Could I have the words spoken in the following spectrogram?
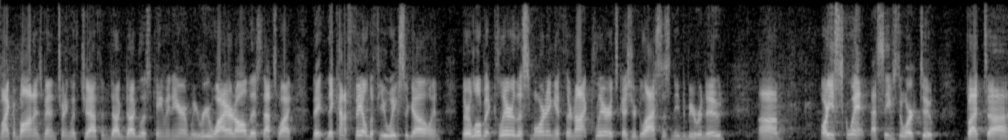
Micah Bonner has been interning with Jeff, and Doug Douglas came in here and we rewired all this. That's why they, they kind of failed a few weeks ago, and they're a little bit clearer this morning. If they're not clear, it's because your glasses need to be renewed, um, or you squint. That seems to work too. But uh,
